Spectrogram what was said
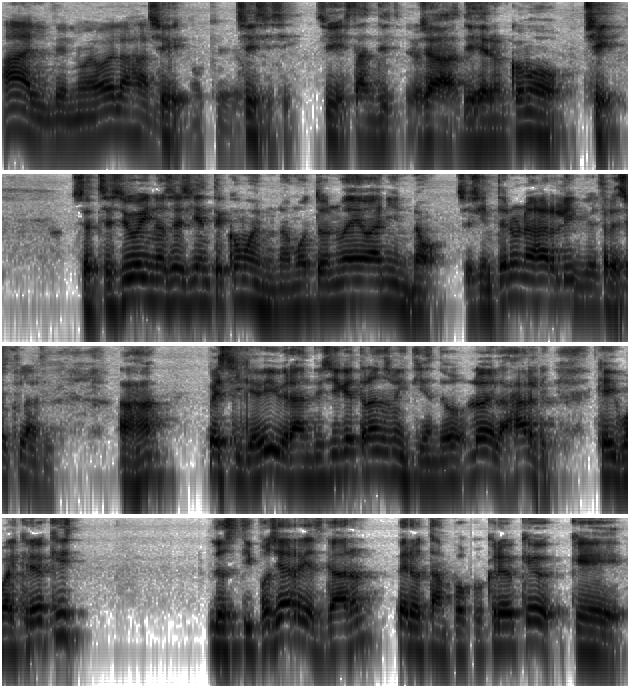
Ah, el del nuevo de la Harley. Sí, Ok, ok. sí, sí, sí. Sí, están, o sea, dijeron como, sí. Usted se sube y no se siente como en una moto nueva ni no. Se siente en una Harley fresco. clásico. Ajá. Pues sigue vibrando y sigue transmitiendo lo de la Harley. Que igual creo que los tipos se arriesgaron, pero tampoco creo que, que,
